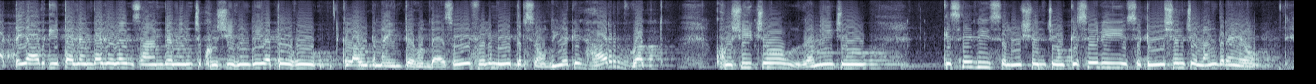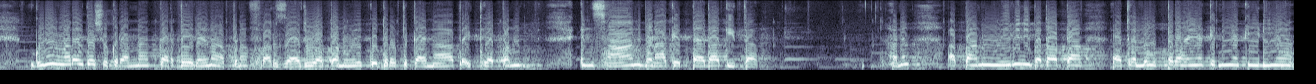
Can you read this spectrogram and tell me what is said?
ਘੱਟ ਯਾਦ ਕੀਤਾ ਜਾਂਦਾ ਜਦੋਂ ਇਨਸਾਨ ਦੇ ਮਨ 'ਚ ਖੁਸ਼ੀ ਹੁੰਦੀ ਹੈ ਤੇ ਉਹ ਕਲਾਊਡ 9 ਤੇ ਹੁੰਦਾ ਹੈ। ਸੋ ਇਹ ਫਿਲਮ ਇਹ ਦਰਸਾਉਂਦੀ ਹੈ ਕਿ ਹਰ ਵਕਤ ਖੁਸ਼ੀ 'ਚੋਂ, ਗਮੀ 'ਚੋਂ, ਕਿਸੇ ਵੀ ਸੋਲੂਸ਼ਨ 'ਚੋਂ, ਕਿਸੇ ਵੀ ਸਿਚੁਏਸ਼ਨ 'ਚੋਂ ਲੰਘ ਰਹੇ ਹੋ, ਗੁਰੂ ਮਹਾਰਾਜ ਦਾ ਸ਼ੁਕਰਾਨਾ ਕਰਦੇ ਰਹਿਣਾ ਆਪਣਾ ਫਰਜ਼ ਹੈ। ਜੋ ਆਪਾਂ ਨੂੰ ਇਹ ਕੁਦਰਤ, ਕਾਇਨਾਤ ਇੱਥੇ ਆਪਾਂ ਨੂੰ ਇਨਸਾਨ ਬਣਾ ਕੇ ਪੈਦਾ ਕੀਤਾ, ਹਨਾ? ਆਪਾਂ ਨੂੰ ਇਹ ਵੀ ਨਹੀਂ ਪਤਾ ਆਪਾਂ ਥੱਲੋਂ ਉੱਪਰ ਆਏ ਆ ਕਿੰਨੀਆਂ ਕੀੜੀਆਂ,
